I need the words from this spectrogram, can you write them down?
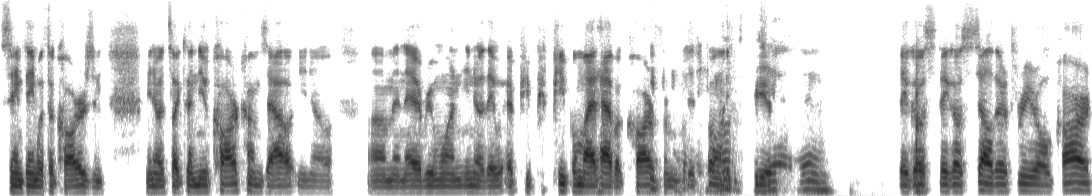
same thing with the cars and you know it's like a new car comes out you know um, and everyone, you know, they people might have a car from this point. yeah, yeah. They go they go sell their three year old car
